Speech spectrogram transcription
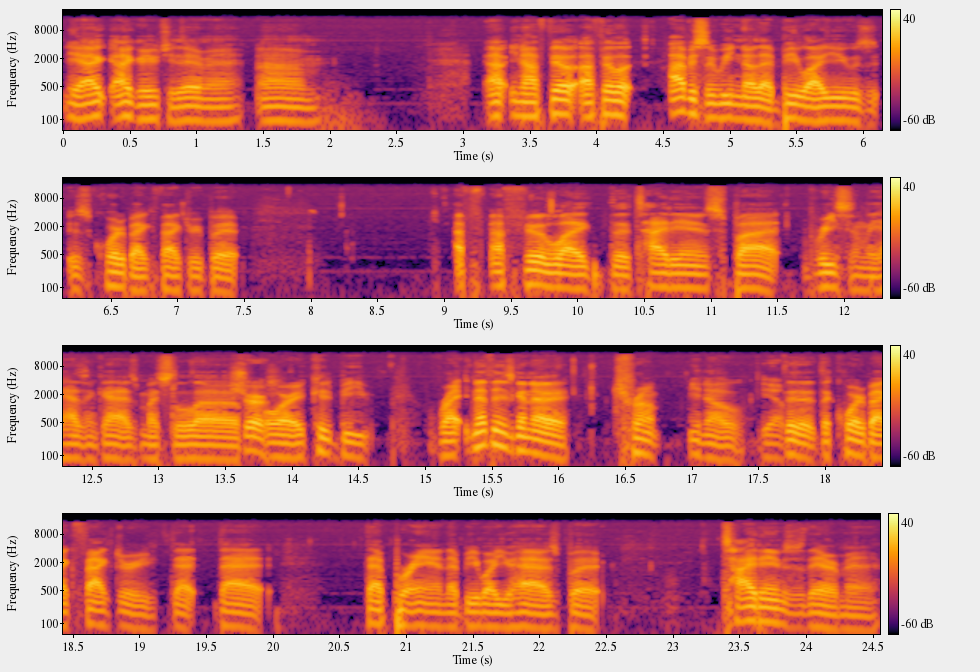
Yeah, I, I agree with you there, man. Um, I, you know, I feel, I feel. Obviously, we know that BYU is is a quarterback factory, but I, f- I feel like the tight end spot recently hasn't got as much love, Sure. or it could be right. Nothing's gonna trump, you know, Yeah. the the quarterback factory that that that brand that BYU has, but tight ends is there, man.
